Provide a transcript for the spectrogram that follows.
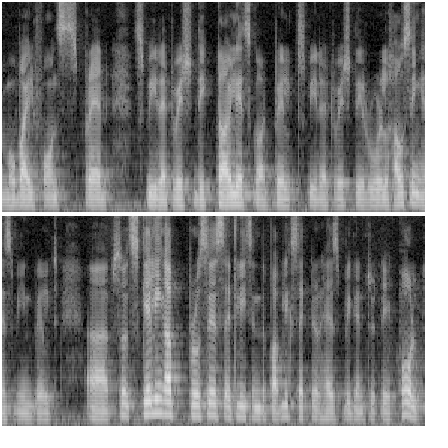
mobile phones spread, speed at which the toilets got built, speed at which the rural housing has been built. Uh, so scaling up process, at least in the public sector, has begun to take hold,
